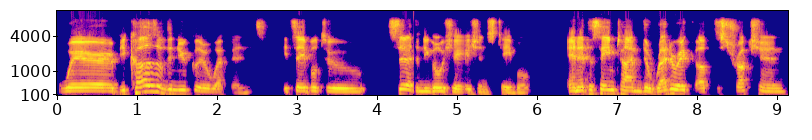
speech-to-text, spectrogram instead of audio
where because of the nuclear weapons, it's able to sit at the negotiations table. And at the same time, the rhetoric of destruction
